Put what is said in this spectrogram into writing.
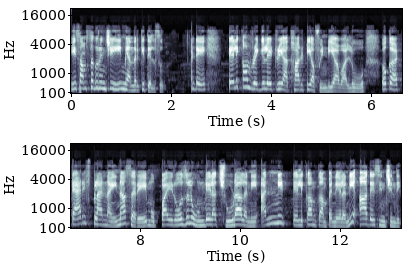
ఈ సంస్థ గురించి మీ అందరికీ తెలుసు. అంటే telecom regulatory authority of India వాళ్ళు ఒక టారిఫ్ ప్లాన్ అయినా సరే ముప్పై రోజులు ఉండేలా చూడాలని అన్ని టెలికాం కంపెనీలని ఆదేశించింది.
